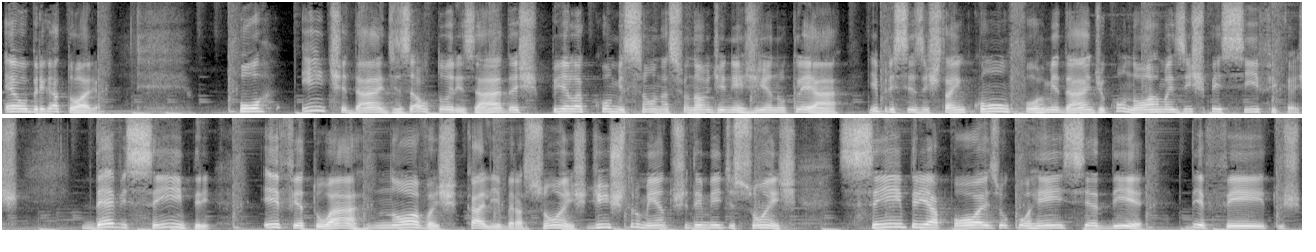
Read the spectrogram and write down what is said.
é obrigatória por entidades autorizadas pela Comissão Nacional de Energia Nuclear e precisa estar em conformidade com normas específicas. Deve sempre efetuar novas calibrações de instrumentos de medições, sempre após ocorrência de defeitos,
